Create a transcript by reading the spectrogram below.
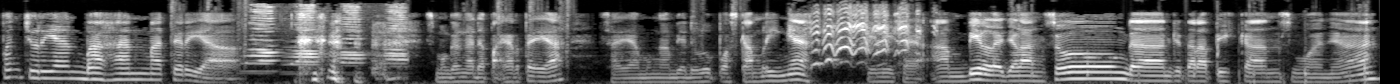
pencurian bahan material. Semoga nggak ada pak rt ya saya mau ngambil dulu pos kamlingnya. Ini saya ambil aja langsung dan kita rapihkan semuanya.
